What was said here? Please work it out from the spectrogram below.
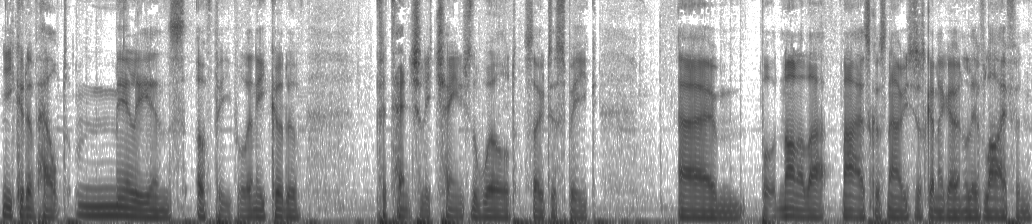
he could have helped millions of people and he could have potentially changed the world so to speak. Um, but none of that matters because now he's just going to go and live life and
